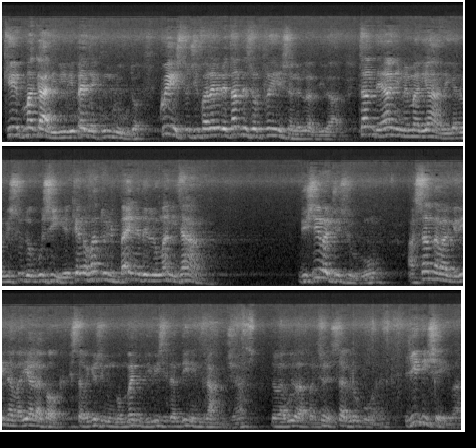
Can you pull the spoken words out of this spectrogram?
che magari, vi ripeto e concludo, questo ci farà avere tante sorprese nell'aldilà, tante anime mariane che hanno vissuto così e che hanno fatto il bene dell'umanità Diceva Gesù a Santa Margherita Maria Lacoque, che stava chiusa in un convento di visitantini in Francia, dove ha avuto l'apparizione del Sacro Cuore, gli diceva,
